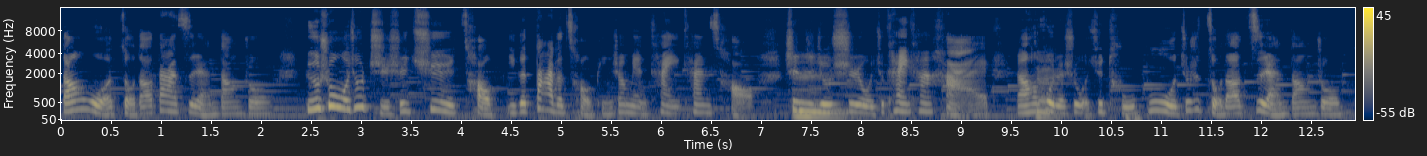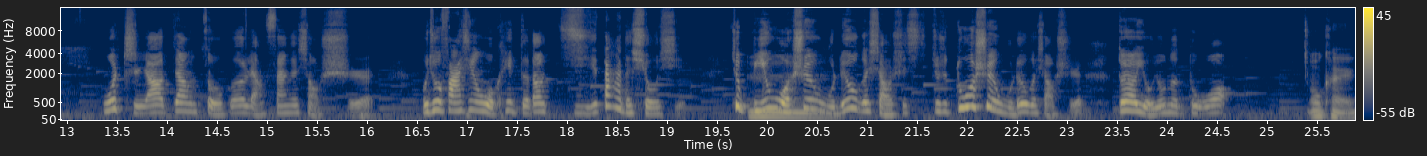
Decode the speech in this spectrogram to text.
当我走到大自然当中，比如说我就只是去草一个大的草坪上面看一看草，甚至就是我去看一看海，然后或者是我去徒步，就是走到自然当中。我只要这样走个两三个小时，我就发现我可以得到极大的休息，就比我睡五六个小时，就是多睡五六个小时都要有用的多。OK，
